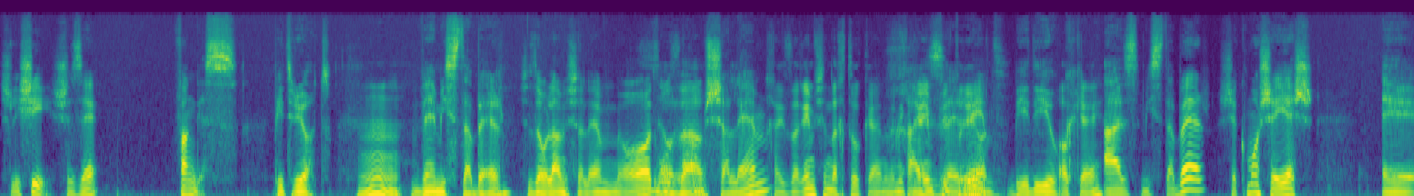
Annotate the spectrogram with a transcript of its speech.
שלישי, שזה פנגס, פטריות. מהמם. ומסתבר, שזה עולם שלם מאוד זה מוזר. עולם שלם, חייזרים שנחתו כאן ונקראים פטריות. בדיוק. אוקיי. אז מסתבר שכמו שיש אה,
